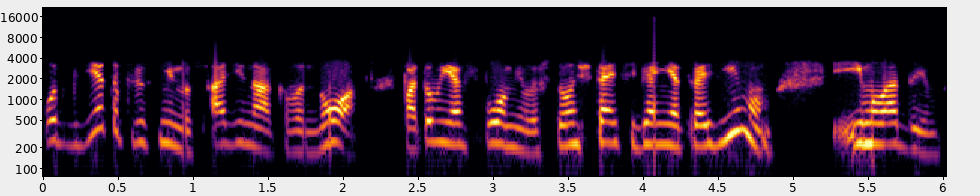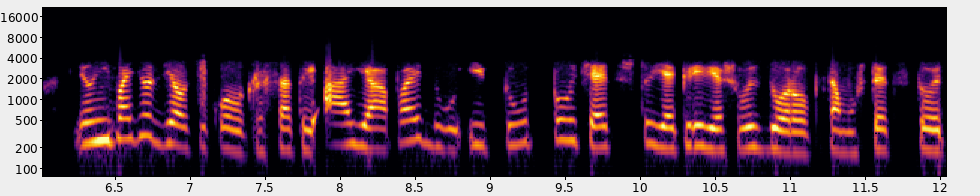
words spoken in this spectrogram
вот где-то плюс-минус одинаково, но потом я вспомнила, что он считает себя неотразимым и молодым. И он не пойдет делать уколы красоты, а я пойду. И тут получается, что я перевешиваю здорово, потому что это стоит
